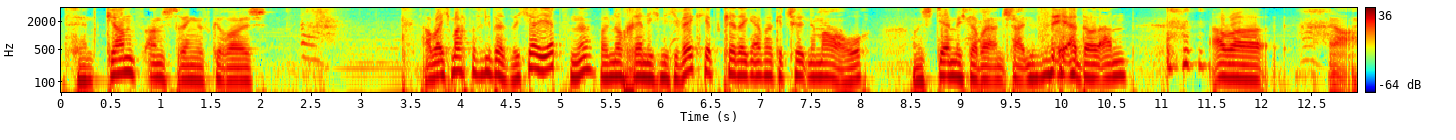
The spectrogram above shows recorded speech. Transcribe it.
ist ja ein ganz anstrengendes Geräusch. Aber ich mach das lieber sicher jetzt, ne? Weil noch renne ich nicht weg. Jetzt kletter ich einfach gechillt eine Mauer hoch. Und stelle mich dabei anscheinend sehr doll an. Aber, ja.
